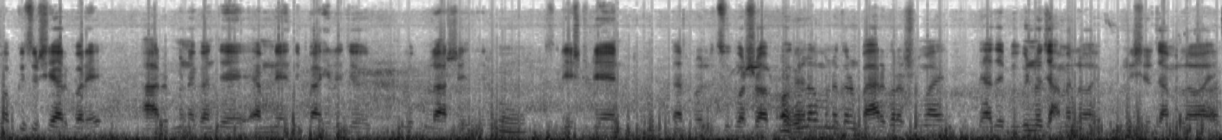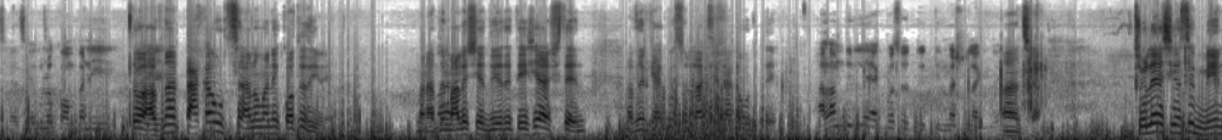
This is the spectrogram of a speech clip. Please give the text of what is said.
সব কিছু শেয়ার করে। আর মনে করেন যে এমনি বাইরে যে লোকগুলো আসে যেরকম রেস্টুরেন্ট তারপর সুপার শপ এগুলো মনে করেন বাইর করার সময় দেখা যায় বিভিন্ন ঝামেলা হয় পুলিশের ঝামেলা হয় আচ্ছা, আচ্ছা, এগুলো কোম্পানি তো আপনার টাকা উঠছে আনুমানিক কত দিনে মানে আপনি মালয়েশিয়া দুই হাজার তেইশে আসতেন আপনার কি এক বছর লাগছে টাকা উঠতে? আলহামদুলিল্লাহ এক বছর দুই তিন মাস লাগবে। আচ্ছা। চলে আসি হচ্ছে মেন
